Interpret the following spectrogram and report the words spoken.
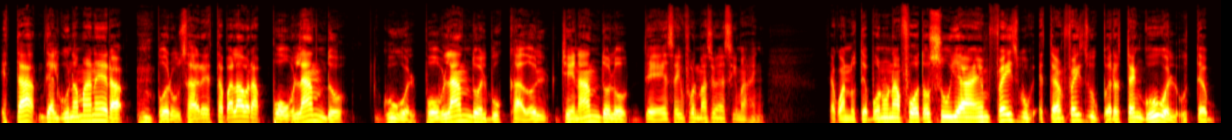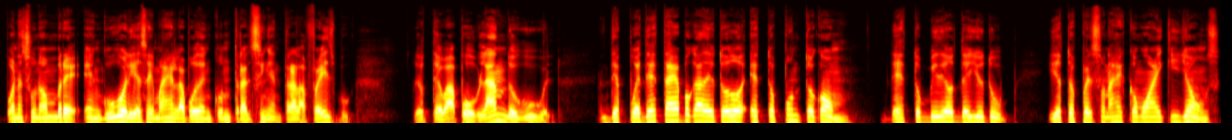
está de alguna manera, por usar esta palabra, poblando Google, poblando el buscador, llenándolo de esa información, esa imagen. O sea, cuando usted pone una foto suya en Facebook, está en Facebook, pero está en Google. Usted pone su nombre en Google y esa imagen la puede encontrar sin entrar a Facebook. Usted va poblando Google. Después de esta época de todos estos .com, de estos videos de YouTube y de estos personajes como Ike Jones,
